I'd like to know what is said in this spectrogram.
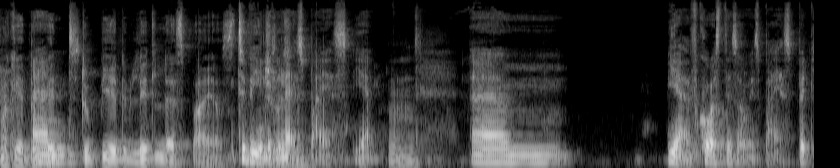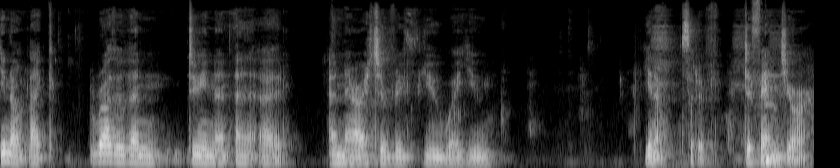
Okay, to, And- bit, to be a little less biased. to be a little less biased. Yeah. um, yeah, of course, there's always bias, but you know, like rather than doing a, a, a narrative review where you, you know, sort of defend your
